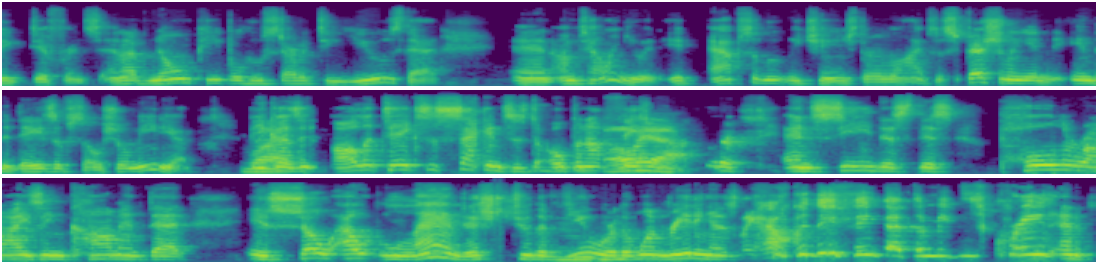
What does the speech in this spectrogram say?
big difference and i've known people who started to use that and I'm telling you, it, it absolutely changed their lives, especially in, in the days of social media, because right. it, all it takes is seconds is to open up oh, Facebook yeah. and see this, this polarizing comment that is so outlandish to the viewer, mm-hmm. the one reading it. It's like, how could they think that The? It's crazy. And it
